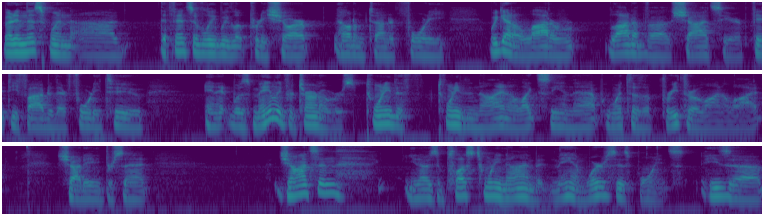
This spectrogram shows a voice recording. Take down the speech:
But in this one, uh, defensively, we looked pretty sharp. Held them to under 40. We got a lot of lot of uh, shots here, 55 to their 42, and it was mainly for turnovers, 20 to 20 to nine. I liked seeing that. We went to the free throw line a lot, shot 80 percent. Johnson, you know, he's a plus 29, but man, where's his points? He's uh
